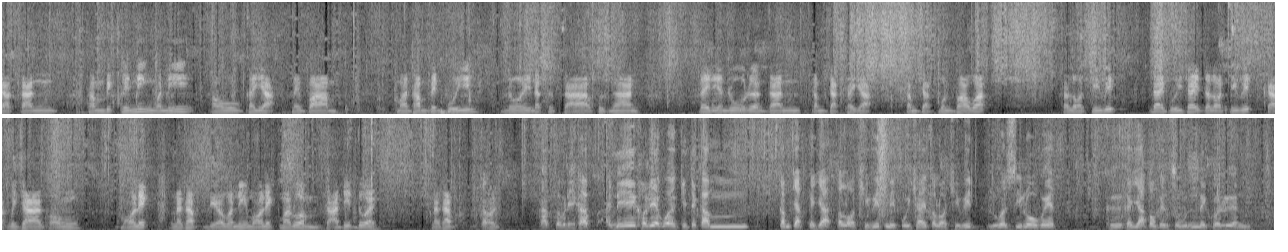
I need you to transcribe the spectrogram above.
จากการทำบิ๊กคลีนนิ่งวันนี้เอาขยะในฟาร์ม มาทำเป็นปุ๋ยโดยนักศึกษาฝึกงาน ได้เรียนรู้เรื่องการกำจัดขยะกำจัดมลภาวะ ตลอดชีวิต ได้ปุ๋ยใช้ตลอดชีวิตจากวิชาของหมอเล็กนะครับ เดี๋ยววันนี้หมอเล็กมาร่วมสาธิตด้วยนะครับ ครับครับสวัสดีครับ อันนี้เขาเรียกว่ากิจกรรมกำจัดขยะตลอดชีวิต มีปุ๋ยใช้ตลอดชีวิต หรือว่า zero waste คือขยะต้องเป็นศูนย์ในครัวเรือน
